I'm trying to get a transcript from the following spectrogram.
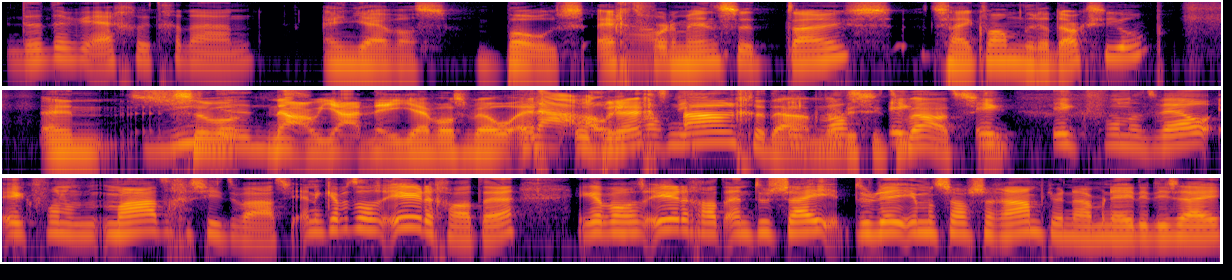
dat heb je echt goed gedaan. En jij was boos. Echt Nou. voor de mensen thuis. Zij kwam de redactie op. En ze wa-. Nou ja, nee, jij was wel echt Nou, ik oprecht was niet- aangedaan Ik door de situatie. Ik, ik, ik vond het wel, ik vond het een matige situatie. En ik heb het al eens eerder gehad, hè. Ik heb het al eens eerder gehad en toen, zei, toen deed iemand zelfs een raampje naar beneden. Die zei,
